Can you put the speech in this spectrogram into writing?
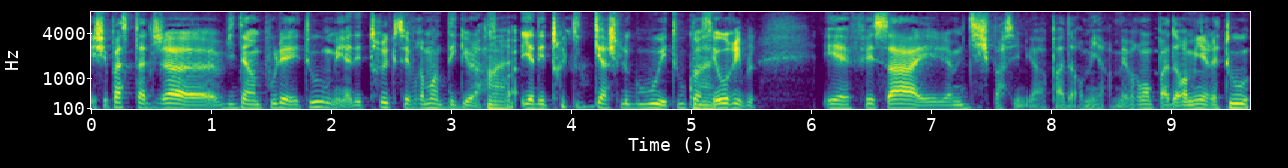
Et je sais pas si t'as déjà euh, vidé un poulet et tout, mais il y a des trucs, c'est vraiment dégueulasse. Ouais. Il y a des trucs qui gâchent le goût et tout, quoi. Ouais. C'est horrible. Et elle fait ça et elle me dit, je passe une nuit à pas dormir, mais vraiment pas dormir et tout.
